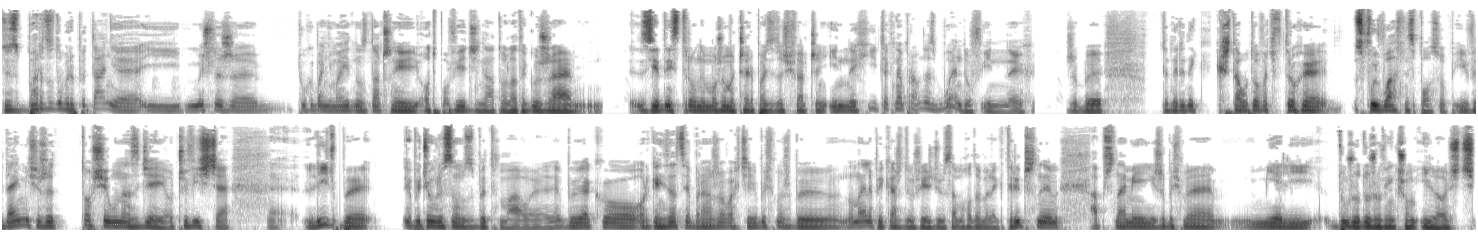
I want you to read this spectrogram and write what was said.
To jest bardzo dobre pytanie i myślę, że tu chyba nie ma jednoznacznej odpowiedzi na to, dlatego że z jednej strony możemy czerpać z doświadczeń innych i tak naprawdę z błędów innych, żeby ten rynek kształtować w trochę swój własny sposób. I wydaje mi się, że to się u nas dzieje. Oczywiście e, liczby jakby ciągle są zbyt małe. Jakby jako organizacja branżowa chcielibyśmy, żeby no najlepiej każdy już jeździł samochodem elektrycznym, a przynajmniej żebyśmy mieli dużo, dużo większą ilość.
